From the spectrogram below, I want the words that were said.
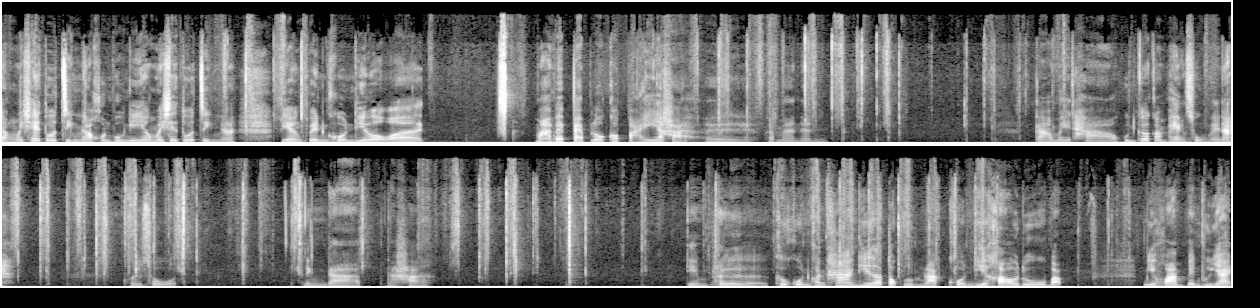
ยังไม่ใช่ตัวจริงนะ คนพวกนี้ยังไม่ใช่ตัวจริงนะ ยังเป็นคนที่แบบว่า มาแป๊บๆแล้วก็ไปอะค่ะ เออ ประมาณนั้นก้าวไม่เท้า คุณก็กำแพงสูงเลยนะ คนโสดหนึ่งดาบนะคะ เดมเพลอร์คือคุณค่อนข้างที่จะตกหลุมรักคนที่เขาดูแบบมีความเป็นผู้ใหญ่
